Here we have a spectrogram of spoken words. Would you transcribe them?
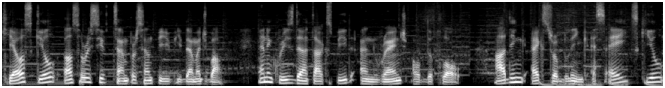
Chaos skill also received 10% PvP damage buff and increased the attack speed and range of the flow, adding extra Blink SA skill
